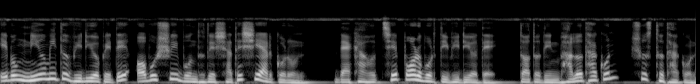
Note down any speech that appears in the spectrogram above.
এবং নিয়মিত ভিডিও পেতে অবশ্যই বন্ধুদের সাথে শেয়ার করুন। দেখা হচ্ছে পরবর্তী ভিডিওতে। ততদিন ভালো থাকুন, সুস্থ থাকুন।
